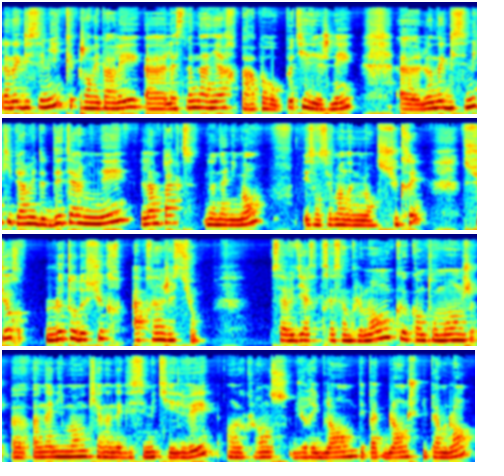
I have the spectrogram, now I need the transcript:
L'index glycémique, j'en ai parlé euh, la semaine dernière par rapport au petit déjeuner. Euh, glycémique permet de déterminer l'impact d'un aliment, essentiellement un aliment sucré, sur le taux de sucre après ingestion. Ça veut dire très simplement que quand on mange euh, un aliment qui a un index glycémique qui est élevé, en l'occurrence du riz blanc, des pâtes blanches, du pain blanc,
